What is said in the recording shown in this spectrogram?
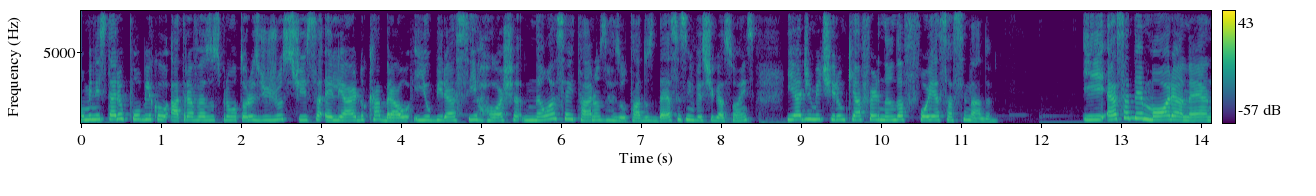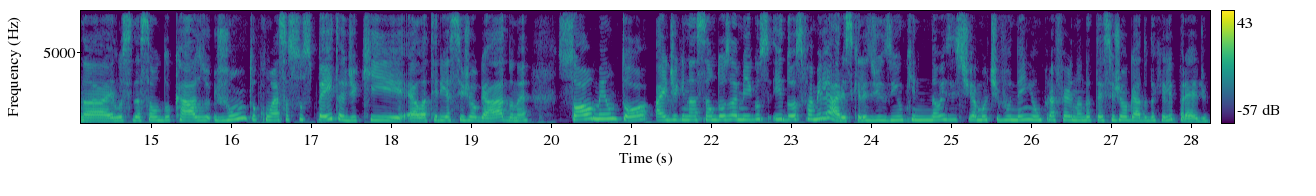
O Ministério Público, através dos promotores de justiça Eliardo Cabral e Ubiraci Rocha, não aceitaram os resultados dessas investigações e admitiram que a Fernanda foi assassinada. E essa demora, né, na elucidação do caso, junto com essa suspeita de que ela teria se jogado, né, só aumentou a indignação dos amigos e dos familiares, que eles diziam que não existia motivo nenhum para Fernanda ter se jogado daquele prédio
